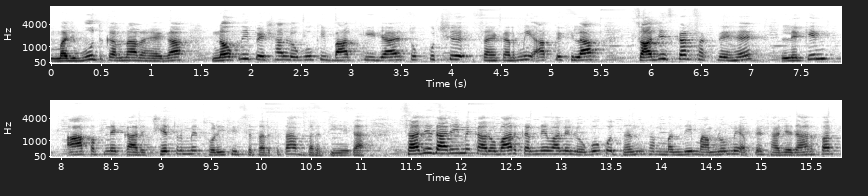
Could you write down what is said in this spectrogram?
मज़बूत करना रहेगा। नौकरी पेशा लोगों की बात की जाए तो कुछ सहकर्मी आपके खिलाफ साजिश कर सकते हैं, लेकिन आप अपने कार्य क्षेत्र में थोड़ी सी सतर्कता बरतिएगा। साझेदारी में कारोबार करने वाले लोगों को धन संबंधी मामलों में अपने साझेदार पर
